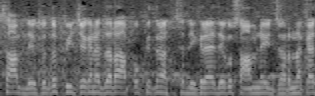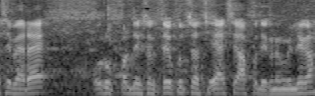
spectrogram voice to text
गाइस आप देख सकते हो पीछे का नज़ारा आपको कितना अच्छा दिख रहा है। देखो सामने झरना कैसे बह रहा है और ऊपर देख सकते हो कुछ अच्छे ऐसे आपको देखने को मिलेगा।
